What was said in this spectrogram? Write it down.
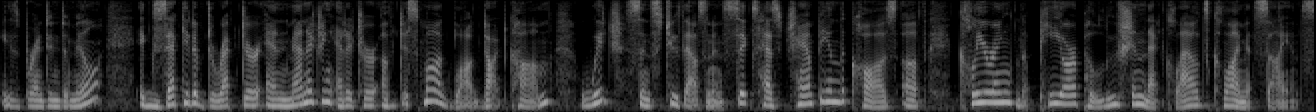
is Brendan DeMelle, Executive Director and Managing Editor of DeSmogblog.com, which since 2006 has championed the cause of clearing the PR pollution that clouds climate science.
